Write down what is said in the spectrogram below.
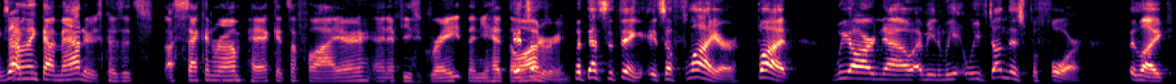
I don't think that matters because it's a second round pick. It's a flyer, and if he's great, then you hit the It's a- lottery. But that's the thing; it's a flyer. But we are now. I mean, we we've done this before, like.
